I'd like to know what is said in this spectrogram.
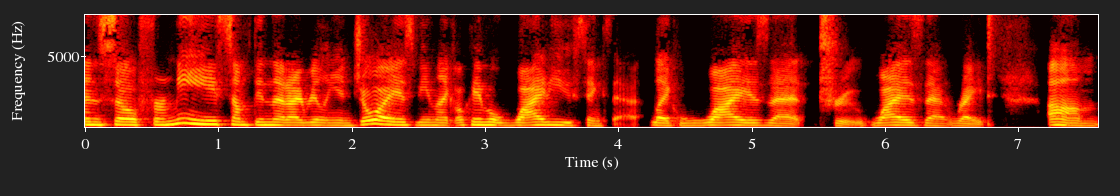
and so for me, something that I really enjoy is being like, okay, but why do you think that? Like, why is that true? Why is that right? Um,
